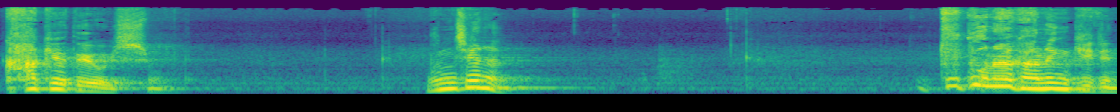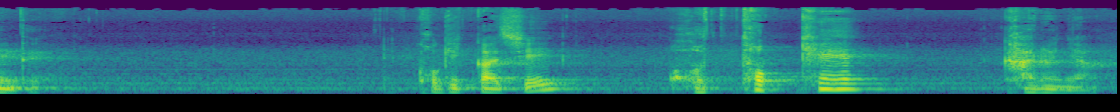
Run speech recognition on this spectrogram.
가게 되어 있습니다. 문제는 누구나 가는 길인데 거기까지 어떻게 가느냐.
